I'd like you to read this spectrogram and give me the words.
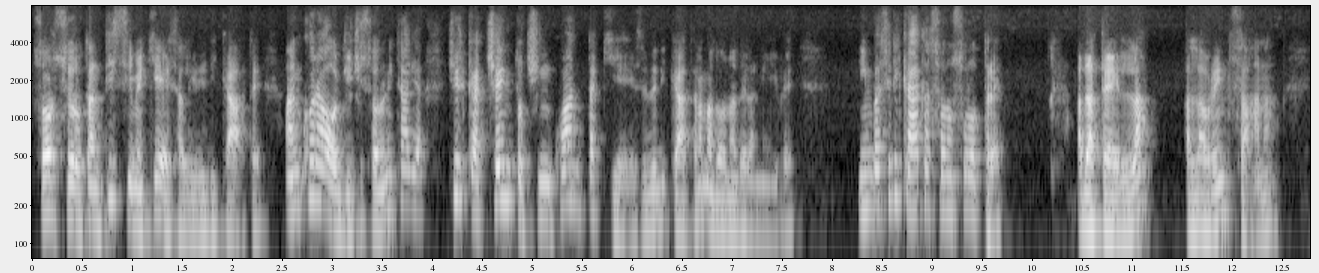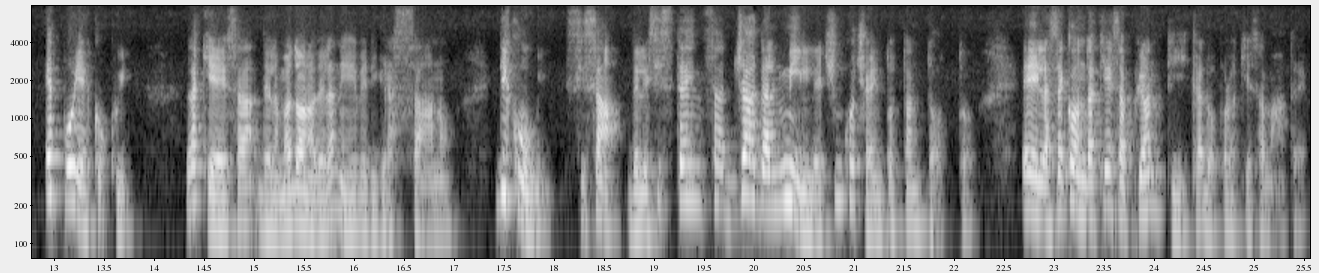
sorsero tantissime chiese alle dedicate. Ancora oggi ci sono in Italia circa 150 chiese dedicate alla Madonna della Neve. In Basilicata sono solo tre, ad Atella, a Laurenzana e poi ecco qui, la chiesa della Madonna della Neve di Grassano, di cui si sa dell'esistenza già dal 1588 è la seconda chiesa più antica dopo la chiesa madre.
